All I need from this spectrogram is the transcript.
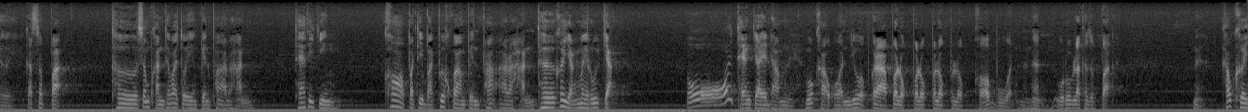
เลย กัสปะ เธอสำคัญที่ว่าตัวเองเป็นพระอรหันต์แท้ที่จริงข้อปฏิบัติเพื่อความเป็นพระอรหันต์เธอก็ยังไม่รู้จัก โอ้ยแทงใจดำเนี่ยหัวเข่าอ่อนยวบกราบปลกปลกปลกปลกขอบวชนั่นอุรุลักษปะเนี่ยเขาเคย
